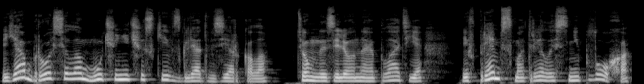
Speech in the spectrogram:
Я бросила мученический взгляд в зеркало. Темно-зеленое платье и впрямь смотрелось неплохо.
